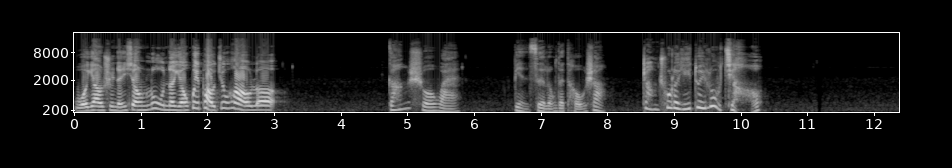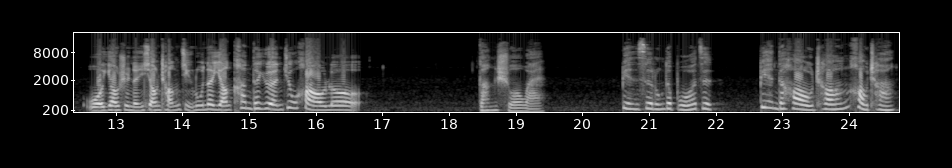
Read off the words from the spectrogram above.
我要是能像鹿那样会跑就好了。刚说完，变色龙的头上长出了一对鹿角。我要是能像长颈鹿那样看得远就好了。刚说完，变色龙的脖子变得好长好长。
